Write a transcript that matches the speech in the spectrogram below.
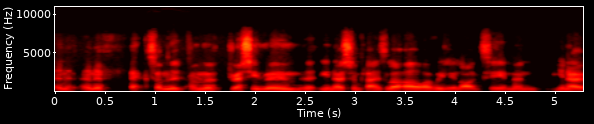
an, an effect on the on the dressing room? That you know, some players are like, oh, I really liked him, and you know,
